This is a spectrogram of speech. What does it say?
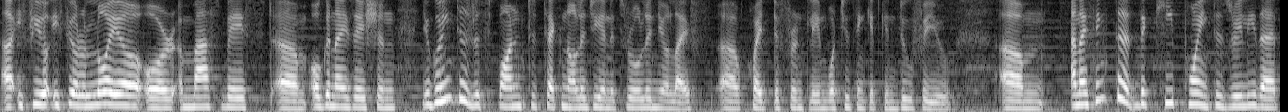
Uh, if, you're, if you're a lawyer or a mass-based um, organization, you're going to respond to technology and its role in your life uh, quite differently and what you think it can do for you. Um, and I think the, the key point is really that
